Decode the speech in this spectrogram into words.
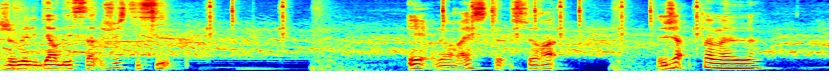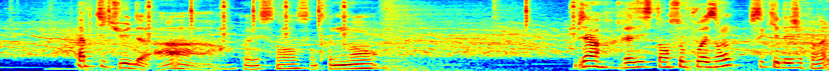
Je vais garder ça juste ici. Et le reste sera déjà pas mal. Aptitude. Ah, connaissance, entraînement. Bien, résistance au poison, ce qui est déjà pas mal.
